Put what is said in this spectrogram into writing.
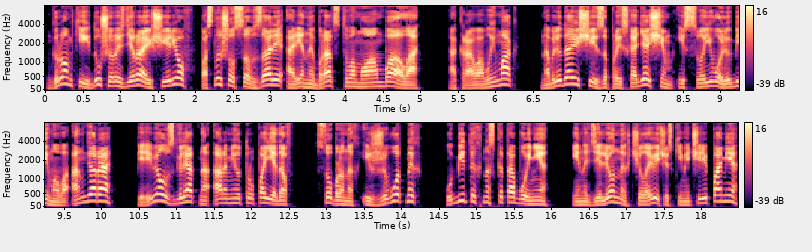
Громкий душераздирающий рев послышался в зале арены братства Муамбала, а кровавый маг, наблюдающий за происходящим из своего любимого ангара, перевел взгляд на армию трупоедов, собранных из животных, убитых на скотобойне и наделенных человеческими черепами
